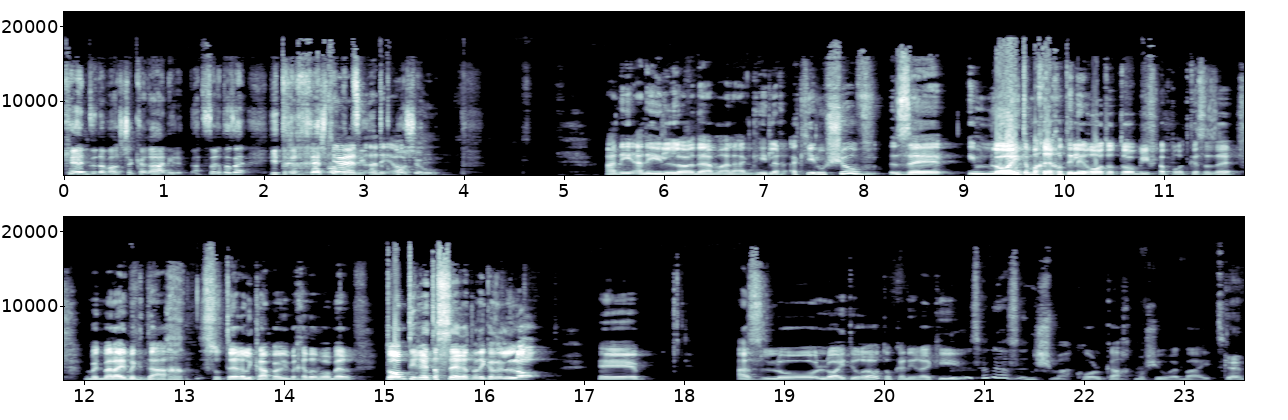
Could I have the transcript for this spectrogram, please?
כן זה דבר שקרה אני, הסרט הזה התרחש כן, במציאות אני- כמו שהוא. אני אני לא יודע מה להגיד לך כאילו שוב זה אם לא היית מכריח אותי לראות אותו בשביל הפודקאסט הזה עומד מעליי עם אקדח סותר לי כמה פעמים בחדר ואומר תום תראה את הסרט ואני כזה לא. אה, אז לא לא הייתי רואה אותו כנראה כי בסדר זה נשמע כל כך כמו שיעורי בית. כן.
